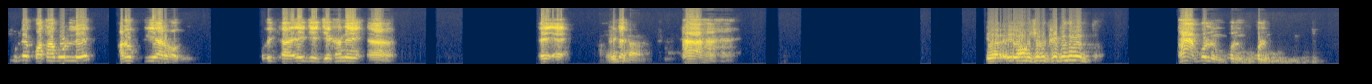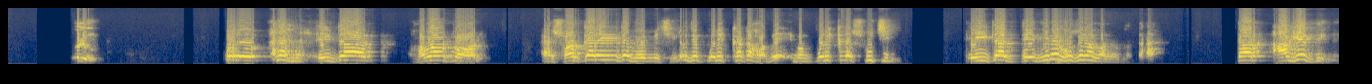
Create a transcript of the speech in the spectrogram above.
তুলে কথা বললে আরও ক্লিয়ার হবে। ওইটা এই যে যেখানে হ্যাঁ হ্যাঁ হ্যাঁ। এই অংশটা কেটে দেবেন তো? হ্যাঁ বলুন বলুন বলুন। বলুন। তো এইটা হওয়ার পর সরকার এটা ভেবেছিল যে পরীক্ষাটা হবে এবং পরীক্ষার সূচি। এইটা যেদিনে ঘোষণা করার কথা তার আগের দিনে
